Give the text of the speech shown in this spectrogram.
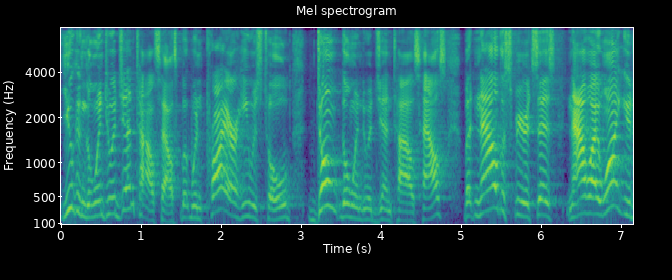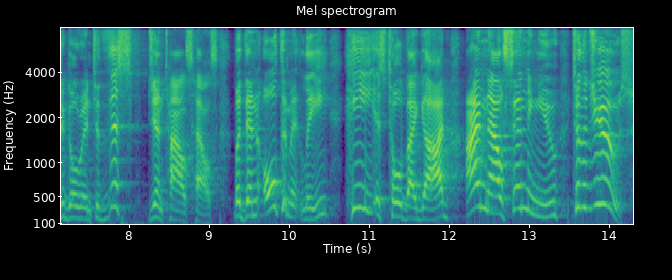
You can go into a Gentile's house. But when prior he was told, Don't go into a Gentile's house. But now the Spirit says, Now I want you to go into this Gentile's house. But then ultimately, he is told by God, I'm now sending you to the Jews.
